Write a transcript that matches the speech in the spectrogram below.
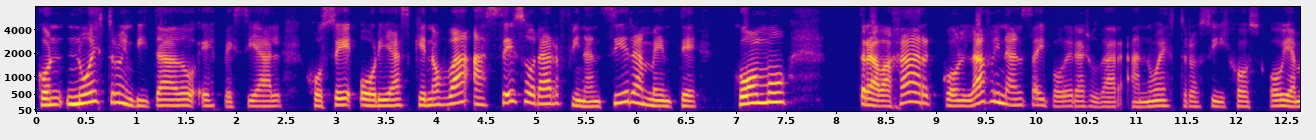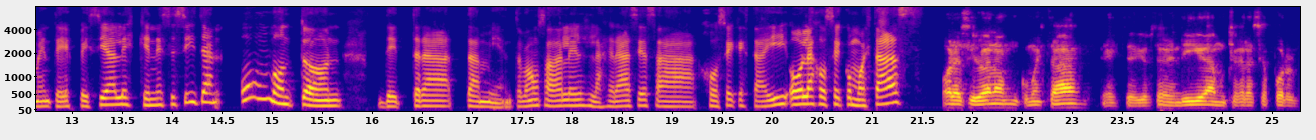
con nuestro invitado especial, José Orias, que nos va a asesorar financieramente cómo trabajar con la finanza y poder ayudar a nuestros hijos, obviamente especiales, que necesitan un montón de tratamiento. Vamos a darles las gracias a José que está ahí. Hola José, ¿cómo estás? Hola Silvana, ¿cómo estás? Este, Dios te bendiga. Muchas gracias por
